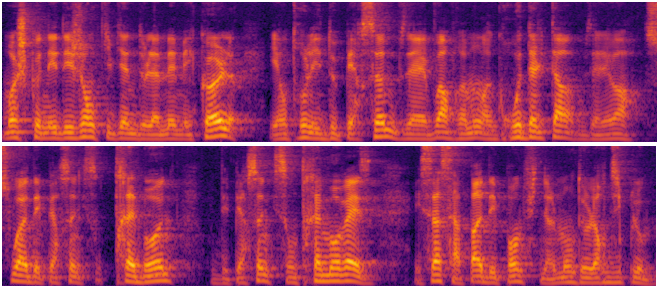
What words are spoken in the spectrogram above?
Moi, je connais des gens qui viennent de la même école, et entre les deux personnes, vous allez voir vraiment un gros delta. Vous allez voir soit des personnes qui sont très bonnes, ou des personnes qui sont très mauvaises. Et ça, ça va pas dépendre finalement de leur diplôme.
